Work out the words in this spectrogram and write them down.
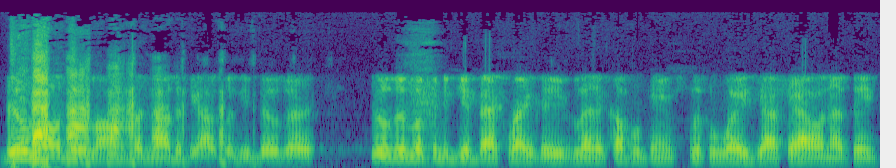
Bills all day long, but now to be honest with you, Bills are Bills are looking to get back right. They've let a couple games slip away. Josh Allen, I think,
